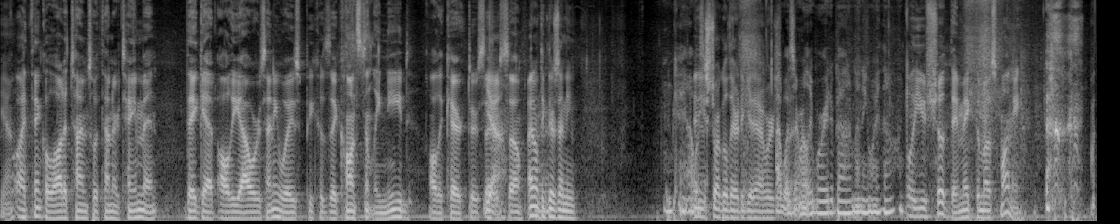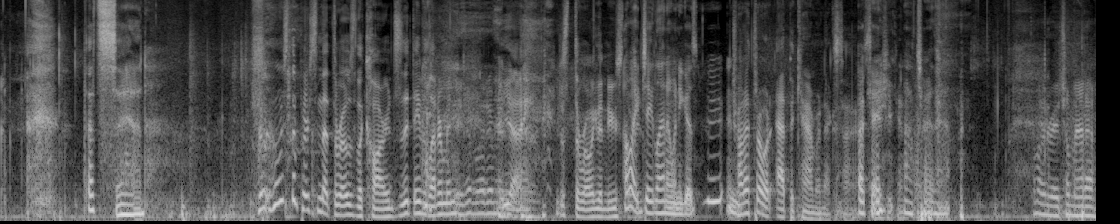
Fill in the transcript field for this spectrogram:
Yeah. Well, I think a lot of times with entertainment, they get all the hours anyways because they constantly need all the characters there. yeah. So I don't think there's any Okay, I any wasn't, struggle there to get hours. I wasn't really worried about them anyway, though. Okay. Well, you should. They make the most money. That's sad. Who, who's the person that throws the cards? Is it David Letterman? David Letterman. Yeah, just throwing the news. I like Jay Leno when he goes. "Eh," Try to throw it at the camera next time. Okay, if you can I'll try that. Come on, Rachel Maddow.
